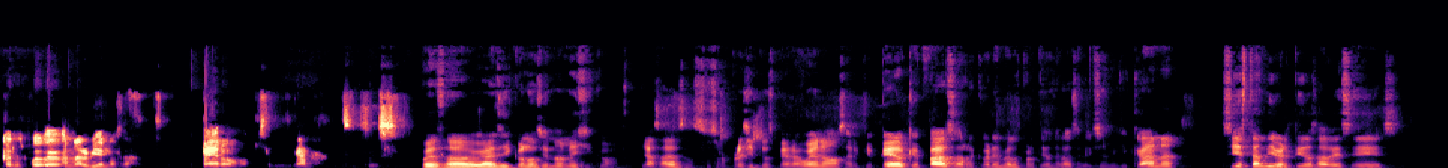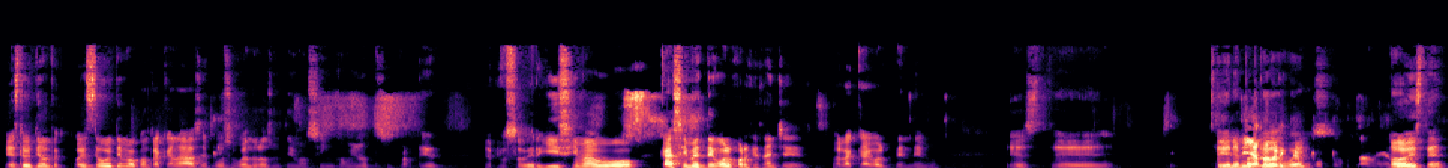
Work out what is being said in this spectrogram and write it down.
que les puede ganar bien, o sea. Pero se les gana. Entonces, Pues a ver, así conociendo a México, ya sabes, sus sorpresitas, pero bueno, vamos a ver qué pedo, qué pasa. Recuerden ver los partidos de la selección mexicana. Sí están divertidos a veces. Este último, este último contra Canadá se puso bueno en los últimos cinco minutos del partido. Se puso verguísima, hubo. Casi mete gol Jorge Sánchez. No la cagó el pendejo. Este. Se no partidos buenos. ¿No lo viste?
